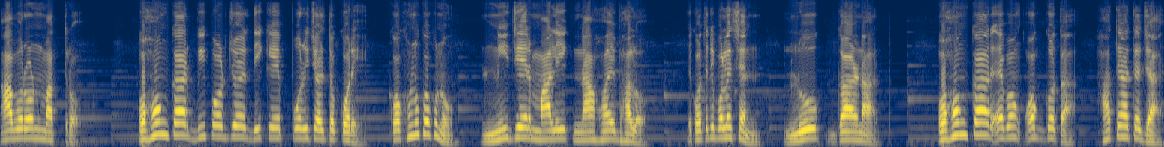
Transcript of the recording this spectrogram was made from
আবরণ মাত্র। অহংকার বিপর্যয়ের দিকে পরিচালিত করে। কখনো কখনো নিজের মালিক না হয় ভালো, এ কথাটি বলেছেন লুক গার্নার অহংকার এবং অজ্ঞতা হাতে হাতে যায়।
